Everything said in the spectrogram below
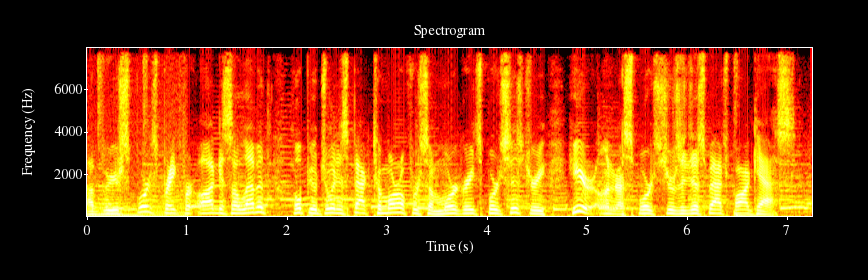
of your sports break for August 11th. Hope you'll join us back tomorrow for some more great sports history here on the Sports Jersey Dispatch podcast.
